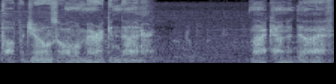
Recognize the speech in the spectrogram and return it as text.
Papa Joe's All-American Diner. My kind of dive.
